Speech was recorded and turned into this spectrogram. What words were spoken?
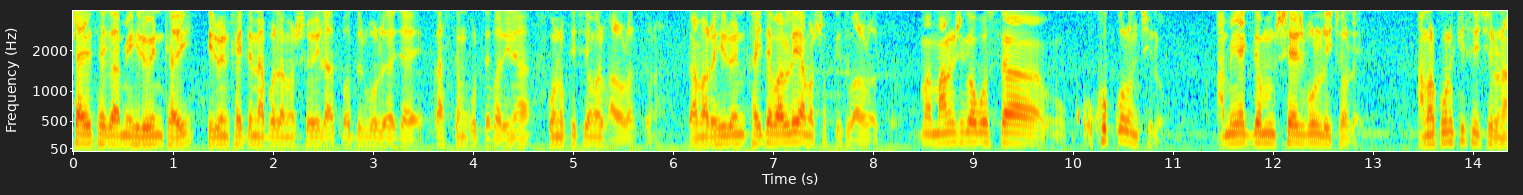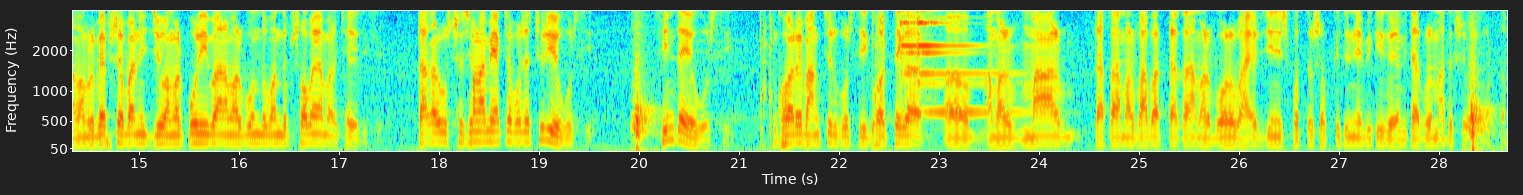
চারি থেকে আমি হিরোইন খাই। হিরোইন খাইতে না পারলে আমার শরীর হাত দুর্বল হয়ে যায়, কাজকাম করতে পারি না, কোনো কিছু আমার ভালো লাগতো না। তো আমার হিরোইন খাইতে পারলেই আমার সব কিছু ভালো লাগতো। মানসিক অবস্থা খুব করুণ ছিল। আমি একদম শেষ বললেই চলে। আমার কোনো কিছুই ছিল না। আমার ব্যবসা, বাণিজ্য, আমার পরিবার, আমার বন্ধু বান্ধব সবাই আমার ছেড়ে দিছে। টাকার উৎস ছিল আমি একটা পর্যায়ে চুরিও করছি। চিন্তাইও করছি। ঘরে ভাঙচুর করছি, ঘর থেকে আমার মার টাকা, আমার বাবার টাকা, আমার বড় ভাইয়ের জিনিসপত্র সব কিছু নিয়ে বিক্রি করে আমি তারপরে মাদক সেবন করতাম।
